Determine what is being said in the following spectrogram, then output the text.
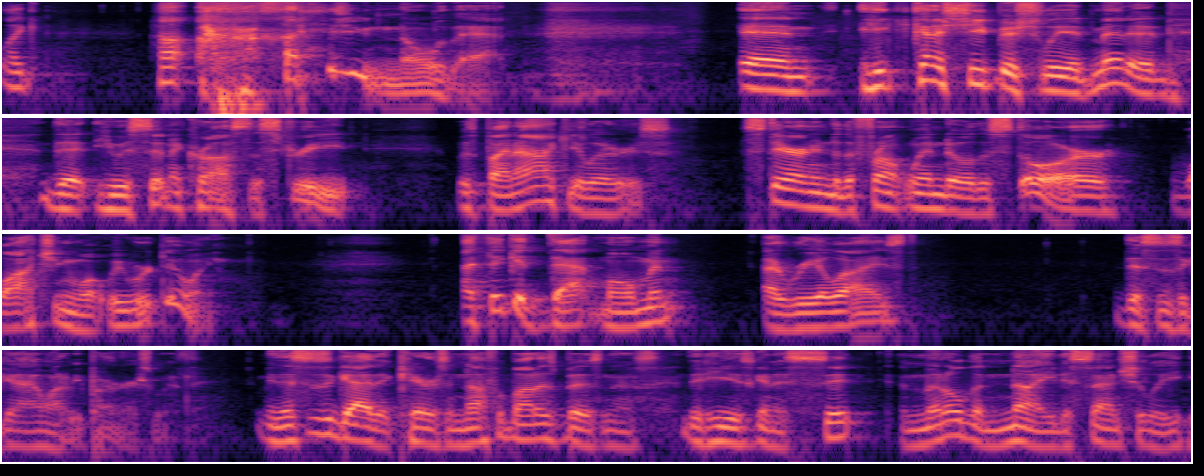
like, how, how did you know that? And he kind of sheepishly admitted that he was sitting across the street with binoculars, staring into the front window of the store, watching what we were doing. I think at that moment, I realized this is a guy I want to be partners with. I mean, this is a guy that cares enough about his business that he is going to sit in the middle of the night, essentially,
